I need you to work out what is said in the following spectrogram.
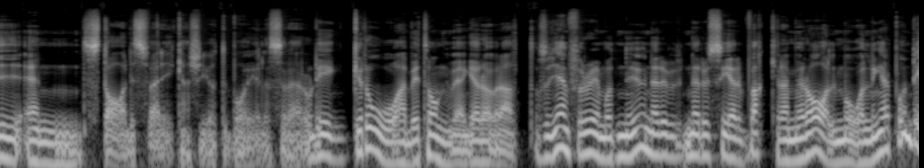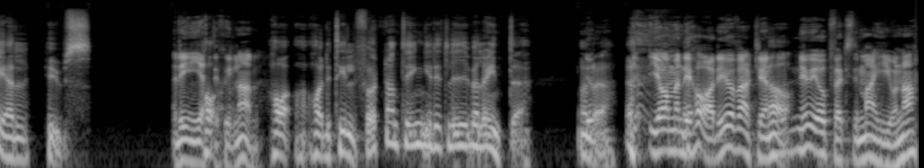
i en stad i Sverige, kanske Göteborg eller sådär. Och det är gråa betongväggar överallt. Och så jämför du det mot nu när du, när du ser vackra muralmålningar på en del hus. Det är en jätteskillnad. Ha, har det tillfört någonting i ditt liv eller inte? Jag. Ja, men det har det ju verkligen. Ja. Nu är jag uppväxt i Majorna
